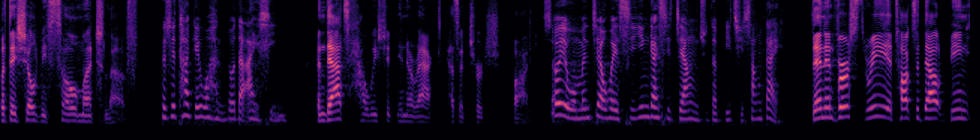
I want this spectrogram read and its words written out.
But they showed me so much love. 可是她给我很多的爱心。 And that's how we should interact as a church body. 所以，我们教会是应该是这样子的，彼此相待。 Then in verse 3, it talks about being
